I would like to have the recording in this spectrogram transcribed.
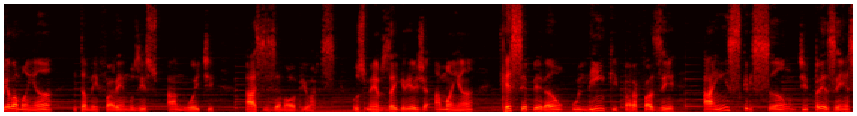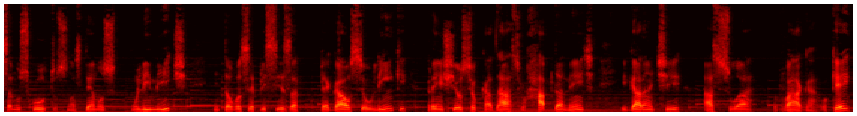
pela manhã e também faremos isso à noite, às 19 horas. Os membros da igreja amanhã receberão o link para fazer a inscrição de presença nos cultos. Nós temos um limite, então você precisa pegar o seu link, preencher o seu cadastro rapidamente e garantir a sua vaga, ok?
